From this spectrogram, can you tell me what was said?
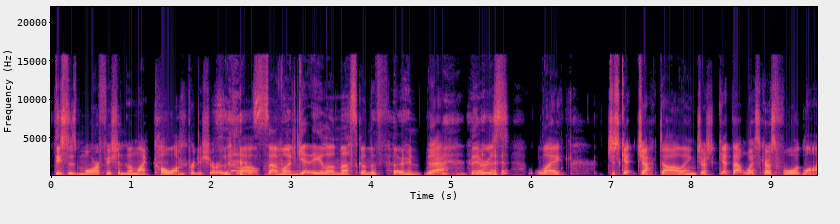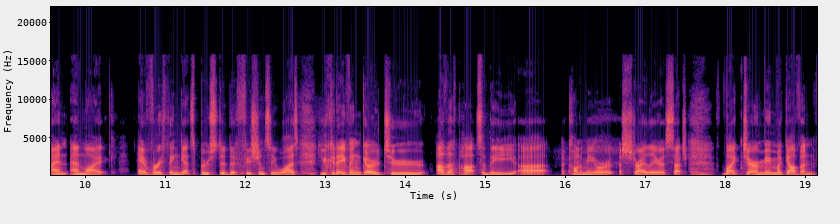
this is more efficient than like coal. I'm pretty sure as well. Someone get Elon Musk on the phone. Yeah, there is like just get Jack Darling, just get that West Coast forward line, and like everything gets boosted efficiency wise. You could even go to other parts of the uh, economy or Australia as such. Like Jeremy McGovern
